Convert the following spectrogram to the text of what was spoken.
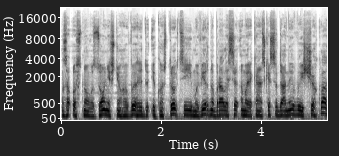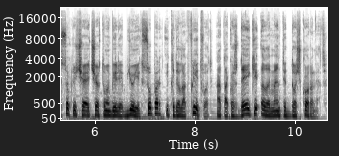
За основу зовнішнього вигляду і конструкції, ймовірно, бралися американські седани вищого класу, включаючи автомобілі Buick Super і Cadillac Fleetwood, а також деякі елементи Dodge Coronet.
